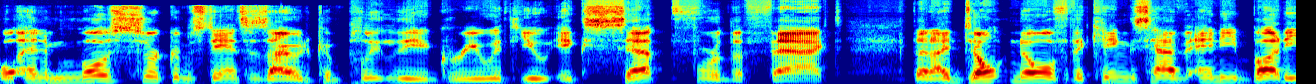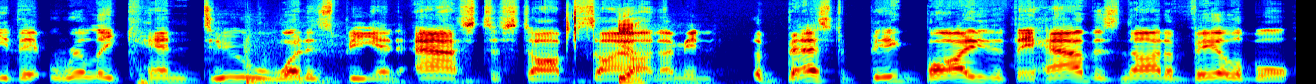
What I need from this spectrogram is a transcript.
Well, in most circumstances, I would completely agree with you, except for the fact that I don't know if the Kings have anybody that really can do what is being asked to stop Zion. Yeah. I mean, the best big body that they have is not available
